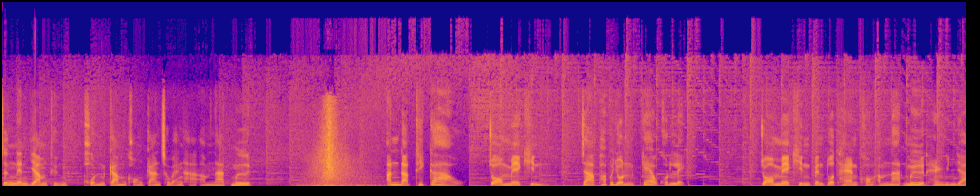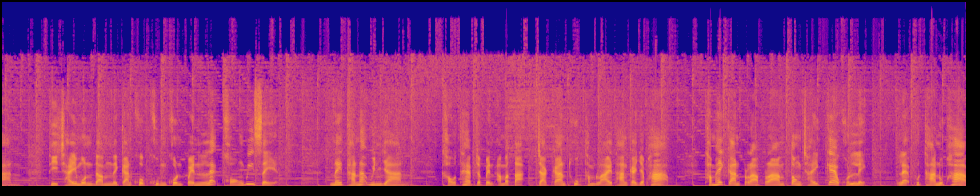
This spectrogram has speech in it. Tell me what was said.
ซึ่งเน้นย้ำถึงผลกรรมของการแสวงหาอำนาจมืด อันดับที่ 9 จอมเมคิน จากภาพยนตร์แก้วขนเหล็ก จอมเมคินเป็นตัวแทนของอำนาจมืดแห่งวิญญาณ ที่ใช้มนต์ดำในการควบคุมคนเป็นและของวิเศษ ในฐานะวิญญาณ เขาแทบจะเป็นอมตะจากการถูกทำลายทางกายภาพทำให้การปราบปรามต้องใช้แก้วขนเหล็ก และพุทธานุภาพ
